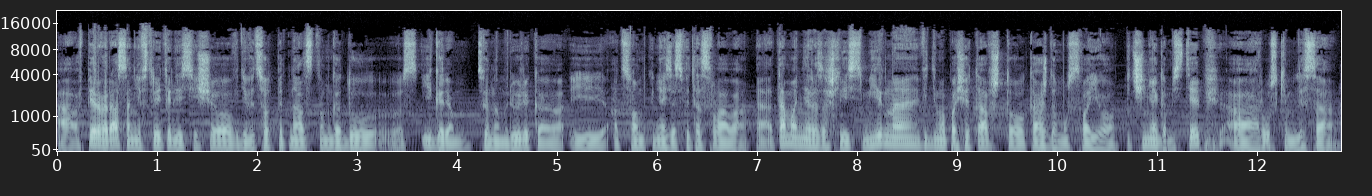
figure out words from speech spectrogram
А в первый раз они встретились еще в 915 году э, с Игорем, сыном Рюрика и отцом князя Святослава. А там они разошлись мирно, видимо, посчитав, что каждому свое. Печенегам степь, а русским леса.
